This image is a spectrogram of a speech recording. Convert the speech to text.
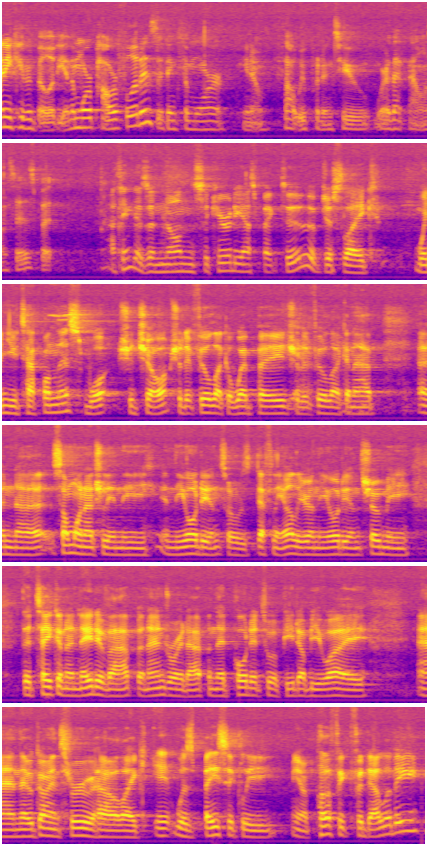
any capability, and the more powerful it is, I think the more you know thought we put into where that balance is. But I think there's a non-security aspect too of just like when you tap on this, what should show up? Should it feel like a web page? Should it feel like an app? And uh, someone actually in the in the audience, or was definitely earlier in the audience, showed me they'd taken a native app, an Android app, and they'd ported it to a PWA, and they were going through how like it was basically you know perfect fidelity,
